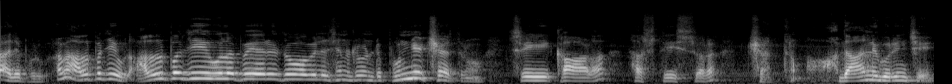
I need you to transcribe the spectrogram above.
చాలిపురుగు అవి అల్పజీవులు. అల్పజీవుల పేరుతో వెలిసినటువంటి పుణ్యక్షేత్రం శ్రీకాళహస్తీశ్వర క్షేత్రం. దాని గురించి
